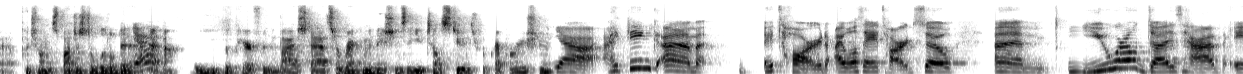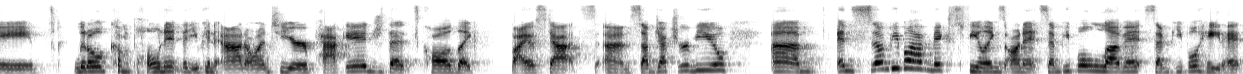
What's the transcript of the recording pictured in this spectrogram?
uh, put you on the spot just a little bit yeah. about how you prepare for the biostats or recommendations that you tell students for preparation. Yeah, I think um, it's hard. I will say it's hard. So um, UWorld does have a little component that you can add onto your package that's called like biostats um, subject review. Um, and some people have mixed feelings on it. Some people love it. Some people hate it.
